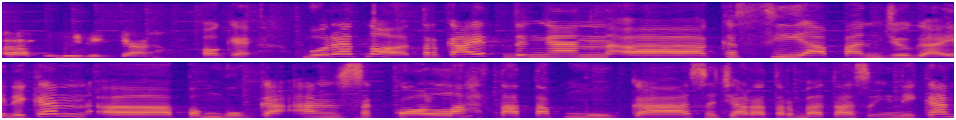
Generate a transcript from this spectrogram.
pendidikan. Oke, Bu Retno, terkait dengan uh, kesiapan juga, ini kan uh, pembukaan sekolah tatap muka secara terbatas ini kan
